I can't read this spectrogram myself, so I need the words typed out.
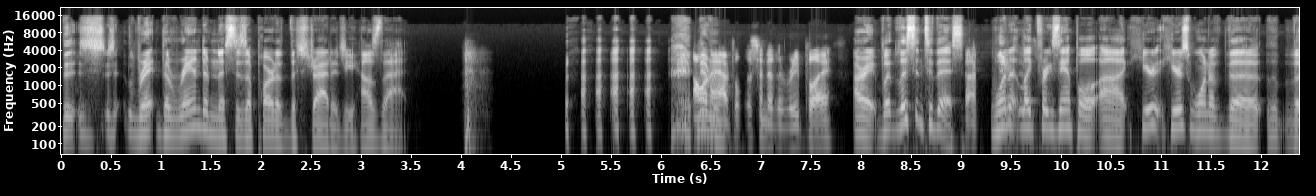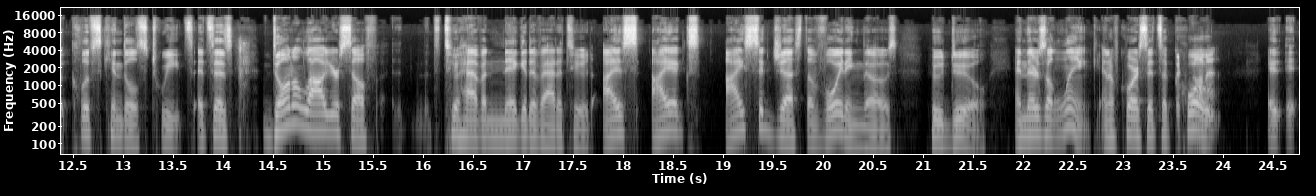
the randomness is a part of the strategy. How's that? I want to have to listen to the replay. All right, but listen to this. One, like for example, uh, here here's one of the the Cliff's Kindle's tweets. It says, "Don't allow yourself to have a negative attitude. I I ex- I suggest avoiding those who do." And there's a link, and of course, it's a quote. Comment? It,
